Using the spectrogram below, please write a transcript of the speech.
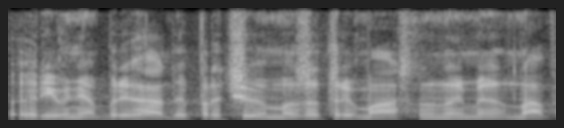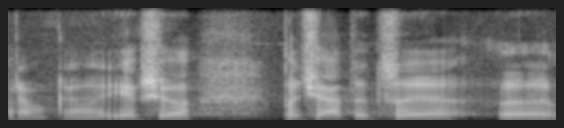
рівня бригади працюємо за трьома основними напрямками. Якщо почати, це е,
